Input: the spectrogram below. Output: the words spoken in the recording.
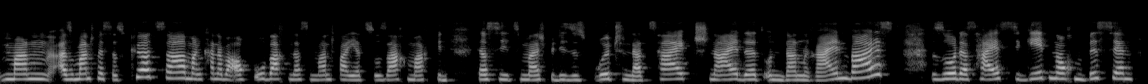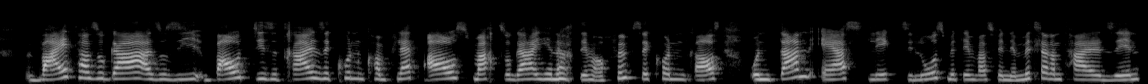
man, also manchmal ist das kürzer, man kann aber auch beobachten, dass sie manchmal jetzt so Sachen macht, wie dass sie zum Beispiel dieses Brötchen da zeigt, schneidet und dann reinbeißt. So, das heißt, sie geht noch ein bisschen weiter sogar. Also sie baut diese drei Sekunden komplett aus, macht sogar je nachdem auch fünf Sekunden draus und dann erst legt sie los mit dem, was wir in dem mittleren Teil sehen,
